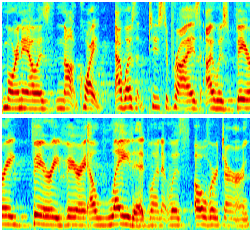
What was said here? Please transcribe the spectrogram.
morning, I was not quite, I wasn't too surprised. I was very, very, very elated when it was overturned.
